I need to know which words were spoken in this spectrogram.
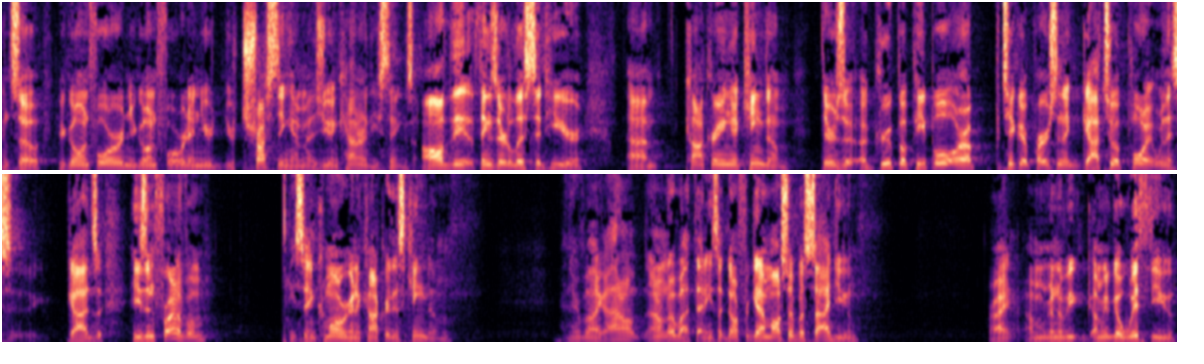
and so you're going forward and you're going forward and you're, you're trusting Him as you encounter these things. All the things that are listed here um, conquering a kingdom, there's a, a group of people or a particular person that got to a point when this God's he's in front of them. He's saying, "Come on, we're going to conquer this kingdom." And they're like, "I don't, I don't know about that." And he's like, "Don't forget, I'm also beside you. Right? I'm going to be, I'm going to go with you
